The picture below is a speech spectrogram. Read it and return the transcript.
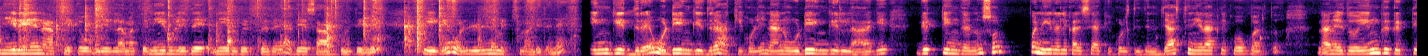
ನೀರೇನು ಹಾಕ್ಲಿಕ್ಕೆ ಹೋಗಲಿಲ್ಲ ಮತ್ತು ನೀರುಳಿದೆ, ನೀರು ಬಿಡ್ತದೆ, ಅದೇ ಸಾಕು ಅಂತೇಳಿ ಹೀಗೆ ಒಳ್ಳೆ ಮಿಕ್ಸ್ ಮಾಡಿದ್ದೇನೆ. ಹಿಂಗಿದ್ರೆ ಒಡಿ ಹಿಂಗಿದ್ರೆ ಹಾಕಿಕೊಳ್ಳಿ. ನಾನು ಒಡಿ ಹಿಂಗಿಲ್ಲ, ಹಾಗೆ ಗಟ್ಟಿ ಹಿಂಗನ್ನು ಸ್ವಲ್ಪ ನೀರಲ್ಲಿ ಕಲಸಿ ಹಾಕಿಕೊಳ್ತಿದ್ದೇನೆ. ಜಾಸ್ತಿ ನೀರು ಹಾಕ್ಲಿಕ್ಕೆ ಹೋಗಬಾರ್ದು. ನಾನು ಇದು ಹೆಂಗ್ ಗಟ್ಟಿ,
